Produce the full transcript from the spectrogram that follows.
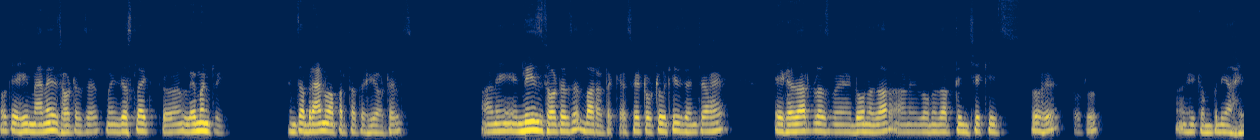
ओके ही मॅनेज हॉटेल्स आहेत. म्हणजे जस्ट लाईक लेमन ट्री. यांचा ब्रँड वापरतात ही हॉटेल्स. आणि लीज हॉटेल्स आहेत बारा टक्के. असे टोटल कीज त्यांचे आहे एक हजार प्लस दोन हजार आणि दोन हजार तीनशे कीजचं हे टोटल ही कंपनी आहे.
